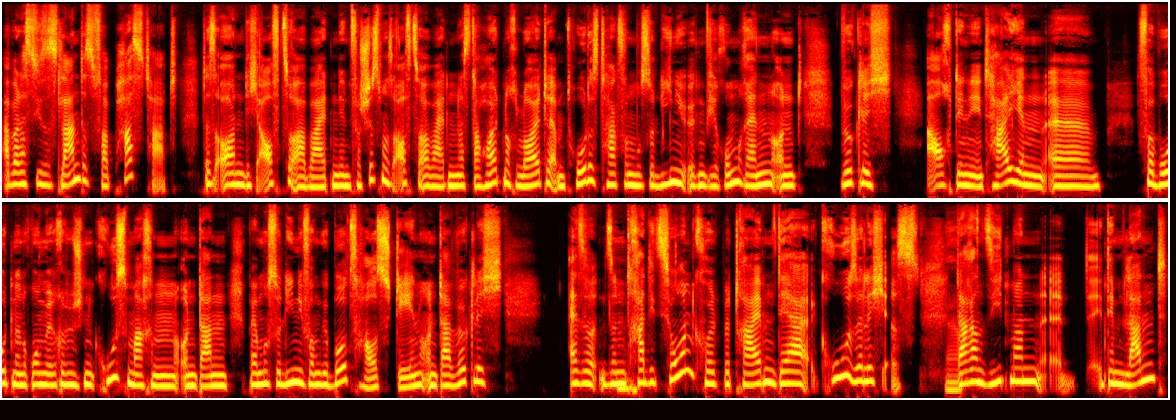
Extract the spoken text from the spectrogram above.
aber dass dieses Land es verpasst hat, das ordentlich aufzuarbeiten, den Faschismus aufzuarbeiten dass da heute noch Leute am Todestag von Mussolini irgendwie rumrennen und wirklich auch den in Italien äh, verbotenen römischen Gruß machen und dann bei Mussolini vom Geburtshaus stehen und da wirklich also so einen hm. Traditionenkult betreiben, der gruselig ist. Ja. Daran sieht man äh, dem Land,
